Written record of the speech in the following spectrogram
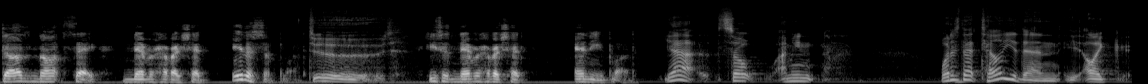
does not say, Never have I shed innocent blood. Dude. He says, Never have I shed any blood. Yeah, so I mean what does that tell you then? Like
